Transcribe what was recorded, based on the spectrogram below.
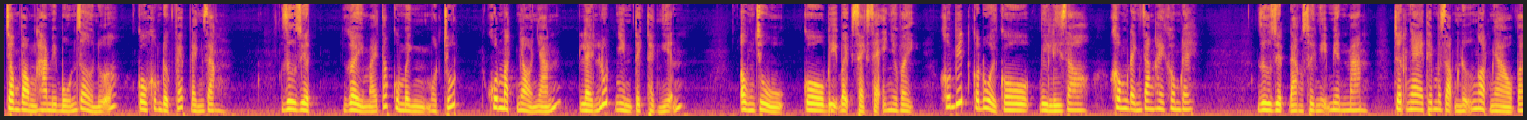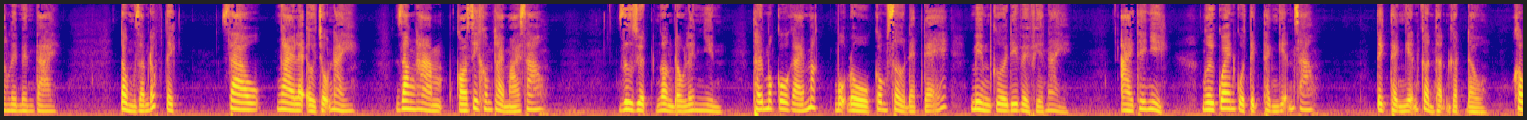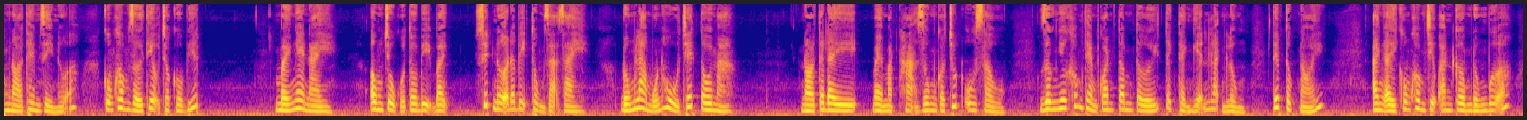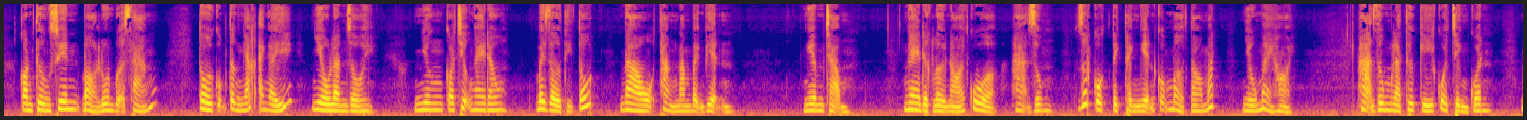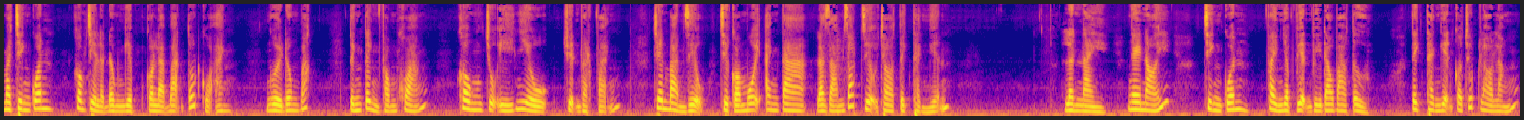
trong vòng 24 giờ nữa, cô không được phép đánh răng. Dư Duyệt gầy mái tóc của mình một chút, khuôn mặt nhỏ nhắn, lén lút nhìn tịch thành nghiễn. Ông chủ, cô bị bệnh sạch sẽ như vậy, không biết có đuổi cô vì lý do không đánh răng hay không đây? Dư Duyệt đang suy nghĩ miên man, chợt nghe thấy một giọng nữ ngọt ngào vang lên bên tai. Tổng giám đốc tịch, sao ngài lại ở chỗ này? Răng hàm có gì không thoải mái sao? Dư Duyệt ngẩng đầu lên nhìn, thấy một cô gái mặc bộ đồ công sở đẹp đẽ, mỉm cười đi về phía này. Ai thế nhỉ? Người quen của Tịch Thành Nghiễn sao? Tịch Thành Nghiễn cẩn thận gật đầu, không nói thêm gì nữa, cũng không giới thiệu cho cô biết. Mấy ngày này, ông chủ của tôi bị bệnh, suýt nữa đã bị thủng dạ dày. Đúng là muốn hù chết tôi mà. Nói tới đây, vẻ mặt Hạ Dung có chút u sầu. Dường như không thèm quan tâm tới tịch thành nghiễn lạnh lùng. Tiếp tục nói. Anh ấy cũng không chịu ăn cơm đúng bữa. Còn thường xuyên bỏ luôn bữa sáng. Tôi cũng từng nhắc anh ấy nhiều lần rồi. Nhưng có chịu nghe đâu. Bây giờ thì tốt. Vào thẳng nằm bệnh viện. Nghiêm trọng. Nghe được lời nói của Hạ Dung. Rút cuộc tịch thành nghiễn cũng mở to mắt. nhíu mày hỏi. Hạ Dung là thư ký của Trình Quân. Mà Trình Quân không chỉ là đồng nghiệp còn là bạn tốt của anh. Người Đông Bắc, tính tình phóng khoáng, không chú ý nhiều chuyện vặt vãnh. Trên bàn rượu chỉ có mỗi anh ta là dám rót rượu cho tịch thành nghiễn. Lần này, nghe nói Trình Quân phải nhập viện vì đau bao tử. Tịch thành nghiễn có chút lo lắng.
